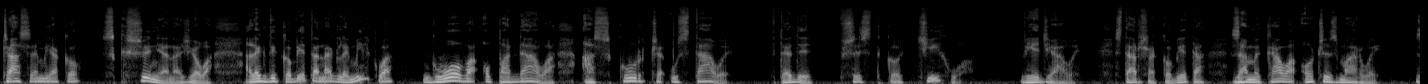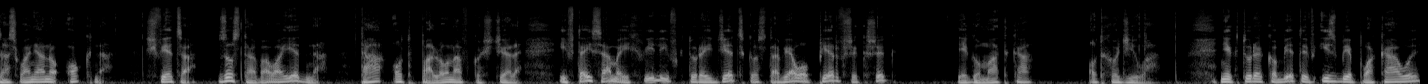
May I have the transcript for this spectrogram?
czasem jako skrzynia na zioła, ale gdy kobieta nagle milkła, głowa opadała, a skurcze ustały. Wtedy wszystko cichło. Wiedziały. Starsza kobieta zamykała oczy zmarłej. Zasłaniano okna. Świeca zostawała jedna, ta odpalona w kościele. I w tej samej chwili, w której dziecko stawiało pierwszy krzyk, jego matka odchodziła. Niektóre kobiety w izbie płakały,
